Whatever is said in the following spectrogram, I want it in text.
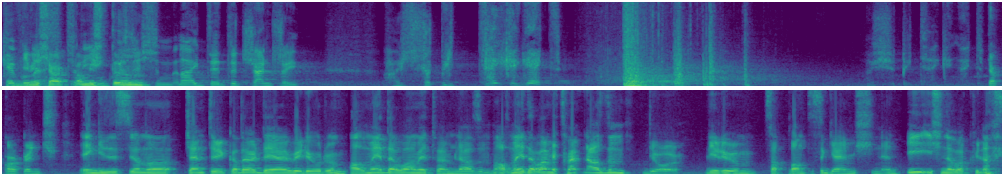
Kendimi şartlamıştım. I should be Çok korkunç. Engizisyon'a Chantry kadar değer veriyorum. Almaya devam etmem lazım. Almaya devam etmem lazım diyor. Lyrium saplantısı gelmiş yine. İyi işine bak filan.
